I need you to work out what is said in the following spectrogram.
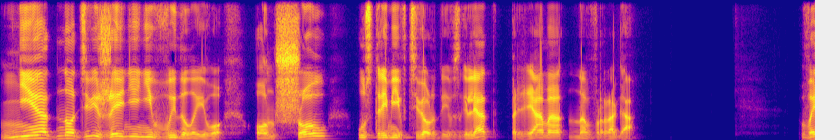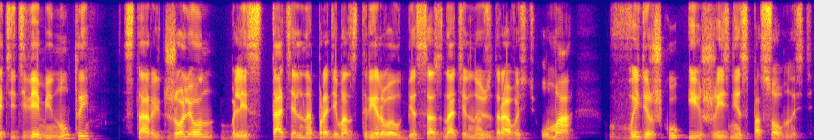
ни одно движение не выдало его. Он шел, устремив твердый взгляд прямо на врага. В эти две минуты старый Джолион блистательно продемонстрировал бессознательную здравость ума, выдержку и жизнеспособность.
